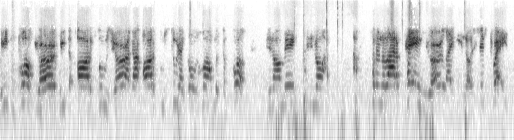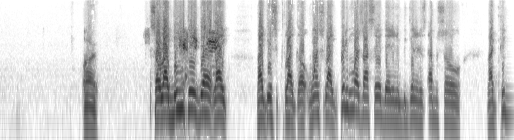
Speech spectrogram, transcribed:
read the book, you heard, read the articles, you heard. I got articles too that goes along with the book. You know what I mean? You know, I, I put in a lot of pain, you heard, like, you know, it's just crazy. All right. So like do you think that like like it's like uh, once like pretty much I said that in the beginning of this episode, like people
